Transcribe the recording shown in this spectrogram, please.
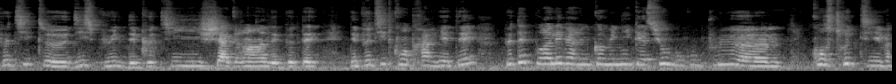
petites euh, disputes, des petits chagrins, des, des petites contrariétés, peut-être pour aller vers une communication beaucoup plus euh, constructive.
